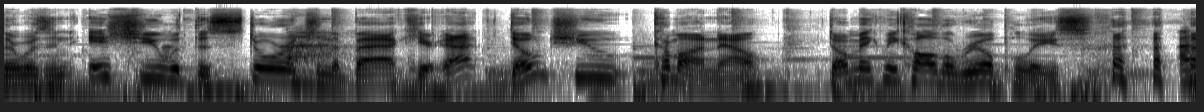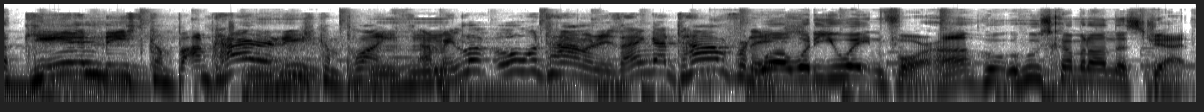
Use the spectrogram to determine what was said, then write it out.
There was an issue with the storage in the back here. Ah, don't you come on now. Don't make me call the real police. Again, these I'm tired of these complaints. I mean, look, look what time it is. I ain't got time for this. Mm-hmm. well, what are you waiting for, huh? Who, who's coming on this jet?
